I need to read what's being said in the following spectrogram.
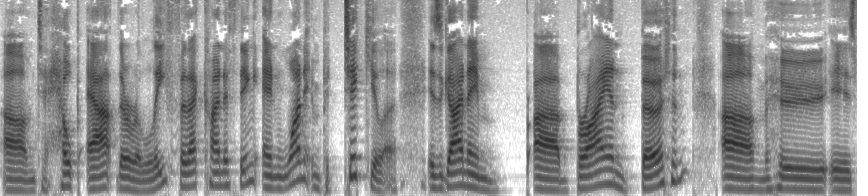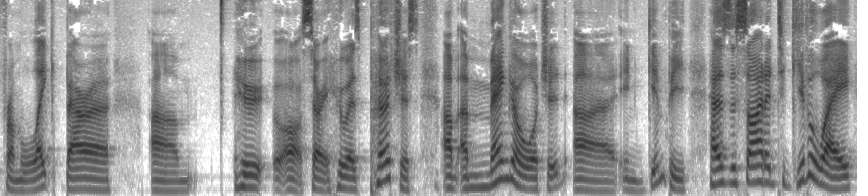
um, to help out the relief for that kind of thing. And one in particular is a guy named uh, Brian Burton, um, who is from Lake Barra. Um, who, oh, sorry, who has purchased um, a mango orchard uh, in Gympie, has decided to give away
